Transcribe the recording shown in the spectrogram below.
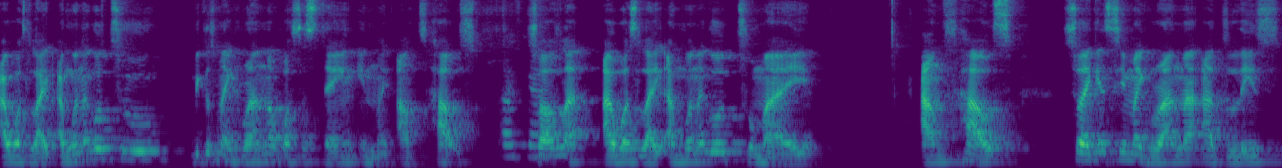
I was like, I'm gonna go to because my grandma was staying in my aunt's house. okay So I was like, I was like, I'm gonna go to my aunt's house so I can see my grandma at least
